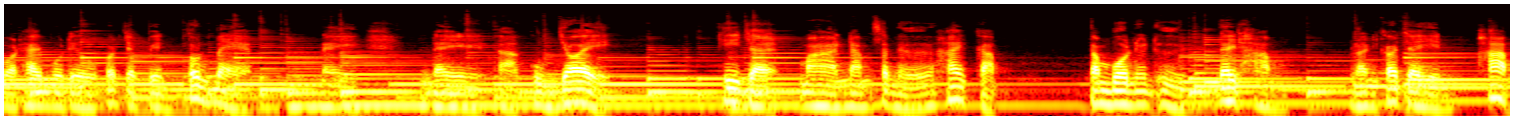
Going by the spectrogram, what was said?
บ่อไทยโมเดลก็จะเป็นต้นแบบในในกลุ่มย่อย ที่จะมานำเสนอให้กับตำบลอื่นๆได้ทำนั้นก็จะเห็น ภาพ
